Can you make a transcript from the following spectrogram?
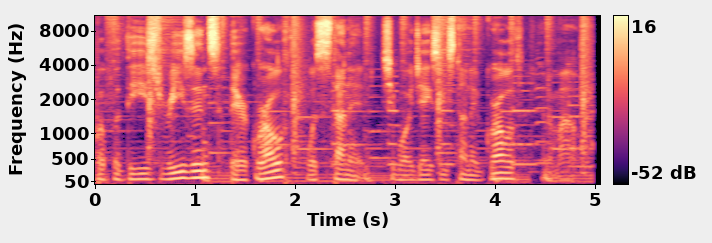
but for these reasons, their growth was stunted. It's your boy JC Stunted Growth, and I'm out.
